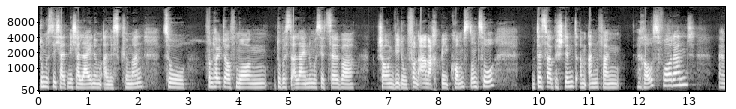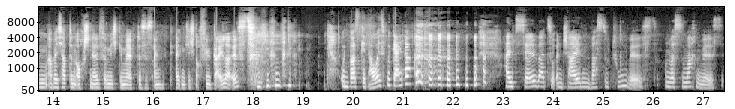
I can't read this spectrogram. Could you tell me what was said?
du musst dich halt nicht alleine um alles kümmern. So von heute auf morgen, du bist allein, du musst jetzt selber schauen, wie du von A nach B kommst und so. Das war bestimmt am Anfang herausfordernd, ähm, aber ich habe dann auch schnell für mich gemerkt, dass es eigentlich noch viel geiler ist. und was genau ist für geiler? halt selber zu entscheiden, was du tun willst und was du machen willst.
